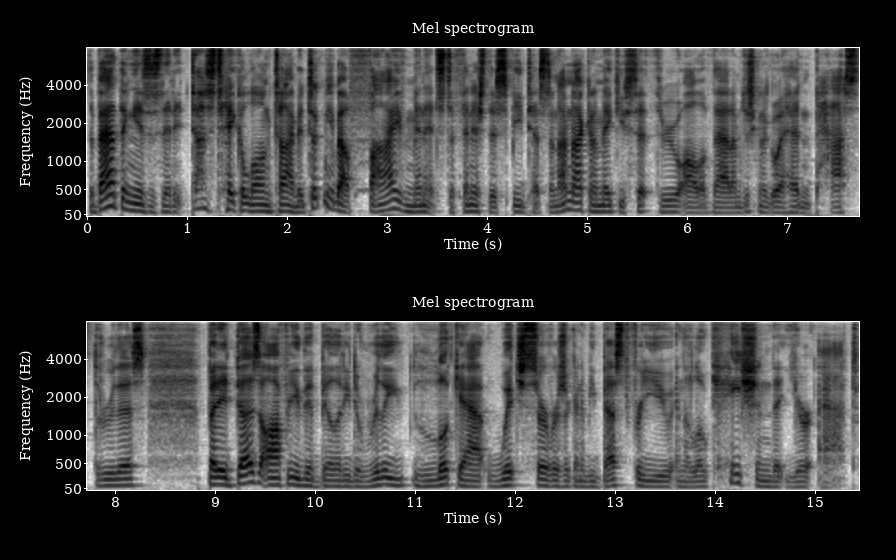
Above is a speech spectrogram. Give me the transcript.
The bad thing is is that it does take a long time. It took me about five minutes to finish this speed test, and I'm not going to make you sit through all of that. I'm just going to go ahead and pass through this but it does offer you the ability to really look at which servers are going to be best for you and the location that you're at.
